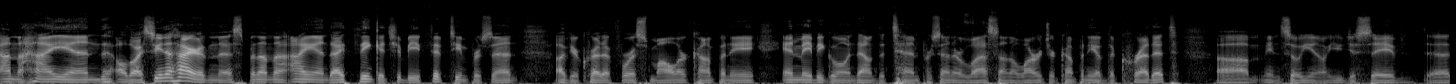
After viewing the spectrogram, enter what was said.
on the high end, although I've seen it higher than this, but on the high end, I think it should be 15% of your credit for a smaller company and maybe going down to 10% or less on a larger company of the credit. Um, and so, you know, you just saved uh,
